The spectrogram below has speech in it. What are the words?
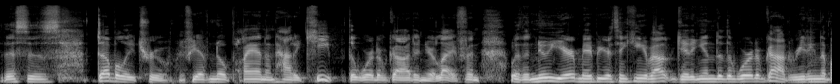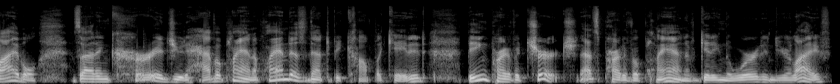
This is doubly true if you have no plan on how to keep the Word of God in your life. And with a new year, maybe you're thinking about getting into the Word of God, reading the Bible. And so I'd encourage you to have a plan. A plan doesn't have to be complicated. Being part of a church, that's part of a plan of getting the Word into your life.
